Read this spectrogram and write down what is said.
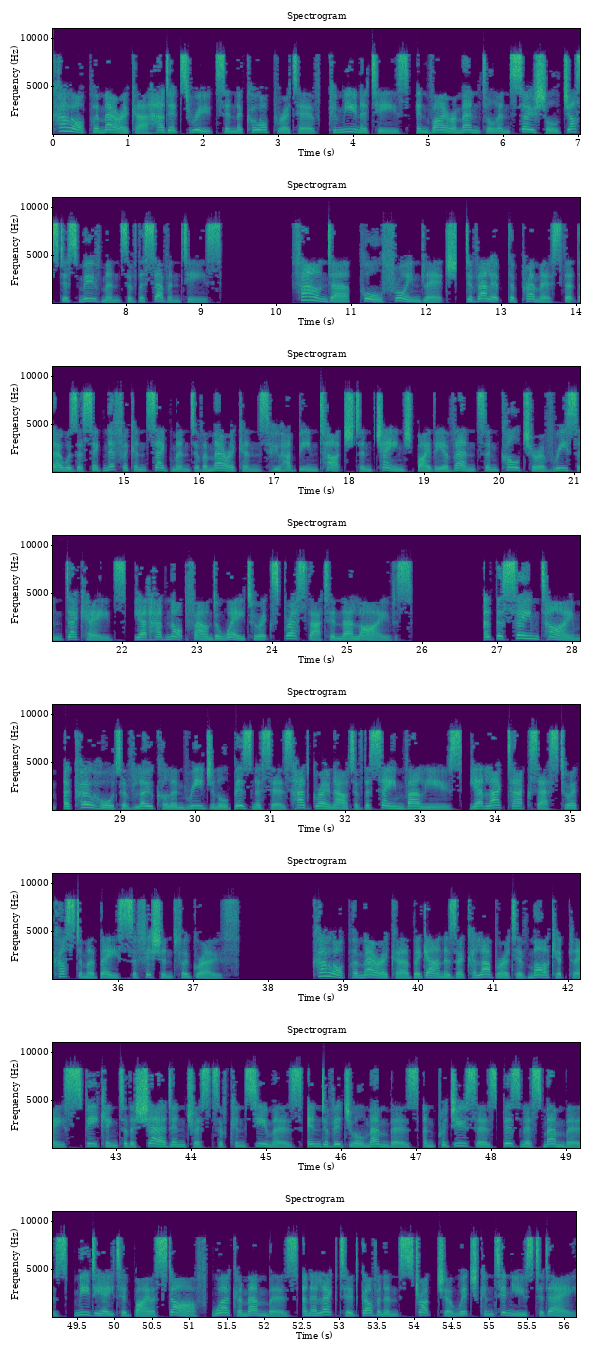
Co-op America had its roots in the cooperative, communities, environmental and social justice movements of the 70s. Founder, Paul Freundlich, developed the premise that there was a significant segment of Americans who had been touched and changed by the events and culture of recent decades, yet had not found a way to express that in their lives. At the same time, a cohort of local and regional businesses had grown out of the same values, yet lacked access to a customer base sufficient for growth. Co-op America began as a collaborative marketplace speaking to the shared interests of consumers individual members and producers business members, mediated by a staff worker members an elected governance structure which continues today.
